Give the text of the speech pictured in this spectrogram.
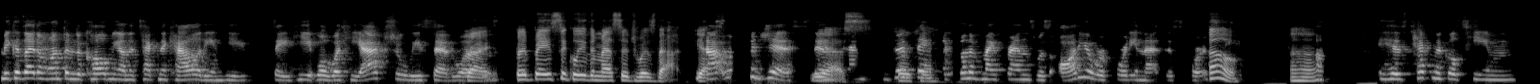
because I don't want them to call me on the technicality and he say he well what he actually said was right but basically the message was that yes that was the gist and, yes and good okay. thing like one of my friends was audio recording that discourse oh uh-huh. Um, his technical team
